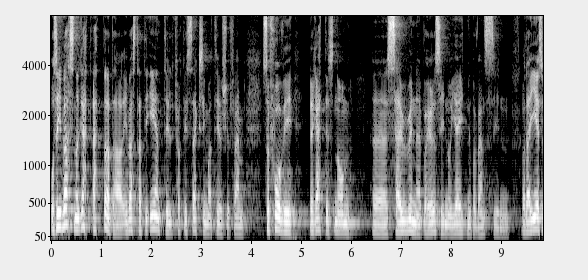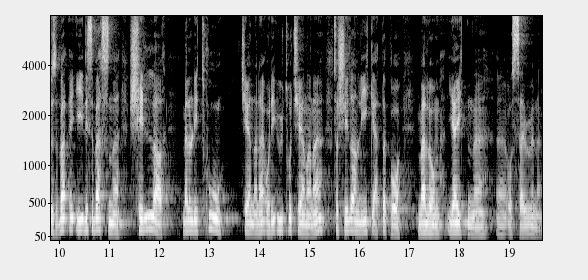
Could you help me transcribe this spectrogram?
Og så I versene rett etter dette, her, i vers 31-46 i Matteus 25, så får vi berettelsen om eh, sauene på høyresiden og geitene på venstresiden. Og Der Jesus i disse versene skiller mellom de tro tjenerne og de utro tjenerne, så skiller han like etterpå mellom geitene eh, og sauene.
